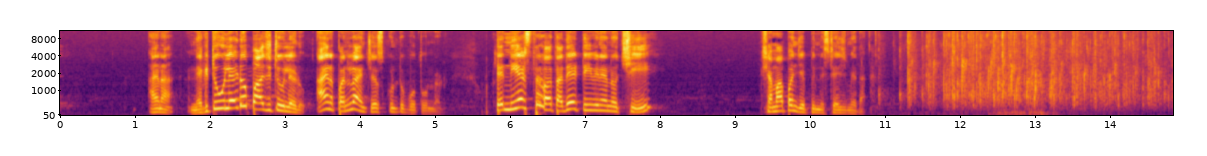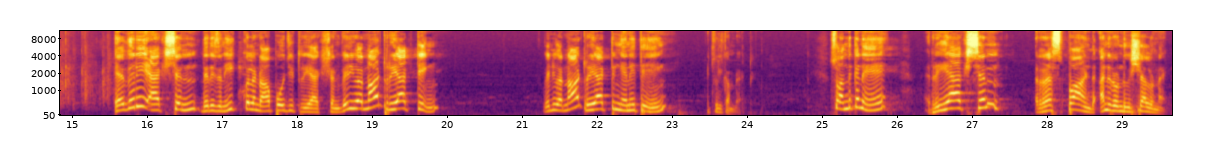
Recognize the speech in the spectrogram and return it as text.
ఆయన నెగిటివ్ లేడు పాజిటివ్ లేడు. ఆయన పనులు ఆయన చేసుకుంటూ పోతూ ఉన్నాడు టెన్ ఇయర్స్ తర్వాత అదే టీవీ నేను వచ్చి క్షమాపణ చెప్పింది స్టేజ్ మీద. Every action there is an equal and opposite reaction when you not reacting when you are not reacting anything it will come back so అందుకనే రియాక్షన్ రెస్పాండ్ అని రెండు విషయాలు ఉన్నాయి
